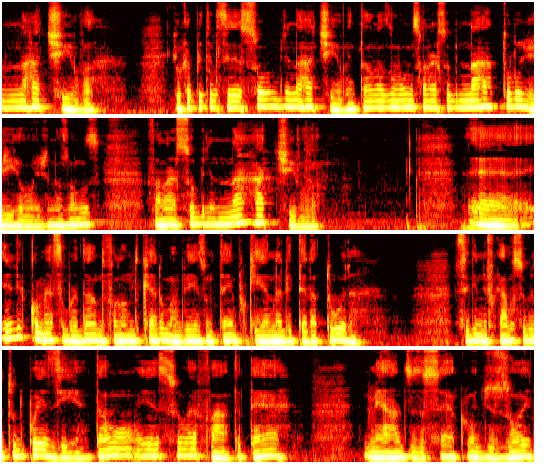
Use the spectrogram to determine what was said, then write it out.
narrativa. Que o capítulo seja sobre narrativa. Então nós não vamos falar sobre narratologia hoje, nós vamos falar sobre narrativa. É, ele começa abordando falando que era uma vez um tempo que na literatura significava sobretudo poesia. Então isso é fato. Até meados do século XVIII,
